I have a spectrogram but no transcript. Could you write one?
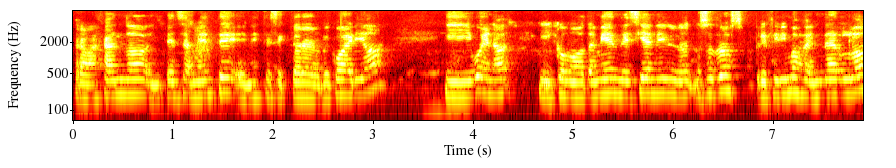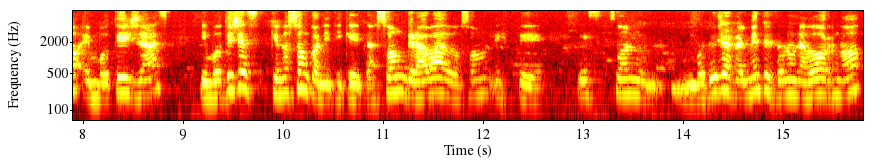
trabajando intensamente en este sector agropecuario. Y bueno, y como también decían, nosotros preferimos venderlo en botellas, y en botellas que no son con etiquetas, son grabados, son, este, son botellas realmente son un adorno,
